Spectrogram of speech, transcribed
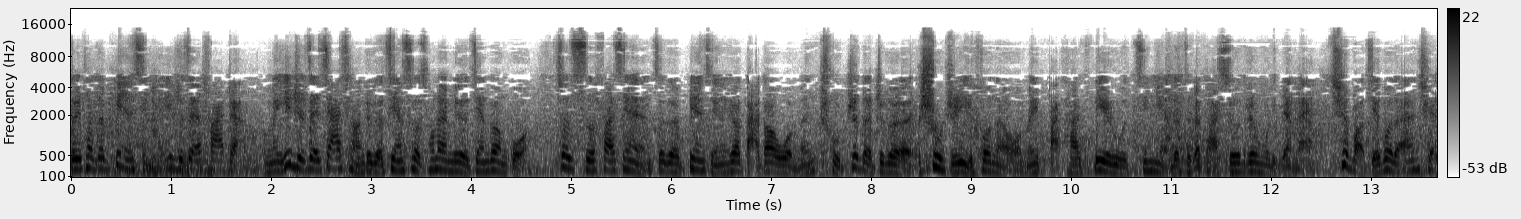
所以它的变形一直在发展。我们一直在加强这个监测，从来没有间断过。这次发现这个变形要达到我们处置的这个数值以后呢，我们把它列入今年的这个大修的任务里边来，确保结构的安全。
